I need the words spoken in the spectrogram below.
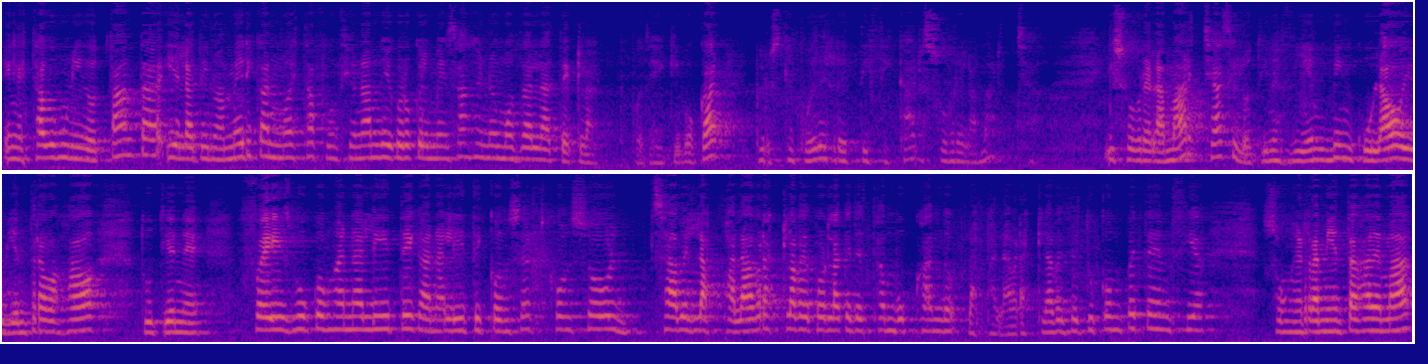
en Estados Unidos tantas y en Latinoamérica no está funcionando. Yo creo que el mensaje no hemos dado la tecla puedes equivocar, pero es que puedes rectificar sobre la marcha. Y sobre la marcha, si lo tienes bien vinculado y bien trabajado, tú tienes Facebook con Analytics, Analytics con Search Console, sabes las palabras clave por las que te están buscando, las palabras claves de tu competencia, son herramientas además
